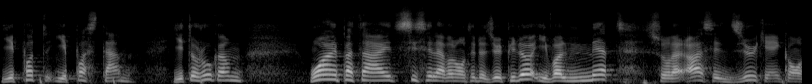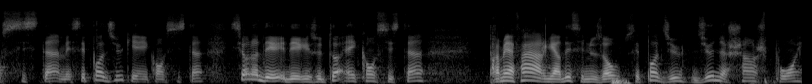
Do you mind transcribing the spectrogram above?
Il n'est pas, pas stable. Il est toujours comme Ouais, peut-être, si c'est la volonté de Dieu. Puis là, il va le mettre sur la. Ah, c'est Dieu qui est inconsistant, mais ce n'est pas Dieu qui est inconsistant. Si on a des, résultats inconsistants, première affaire à regarder, c'est nous autres. Ce n'est pas Dieu. Dieu ne change point.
